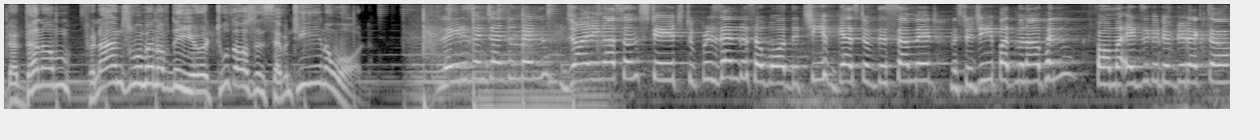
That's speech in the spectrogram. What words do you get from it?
the Dhanam Finance Woman of the Year 2017 Award. Ladies and gentlemen, joining us on stage to present this award, the chief guest of this summit, Mr. G. Padmanabhan, former Executive Director,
